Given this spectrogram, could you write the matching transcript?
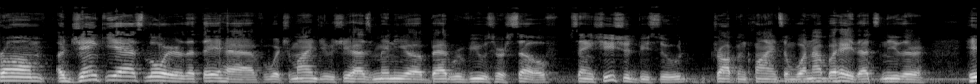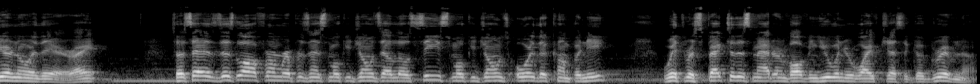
from a janky ass lawyer that they have, which mind you, she has many uh, bad reviews herself, saying she should be sued, dropping clients and whatnot. But hey, that's neither here nor there, right? So it says this law firm represents Smokey Jones LLC, Smokey Jones or the company, with respect to this matter involving you and your wife Jessica Grivna.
